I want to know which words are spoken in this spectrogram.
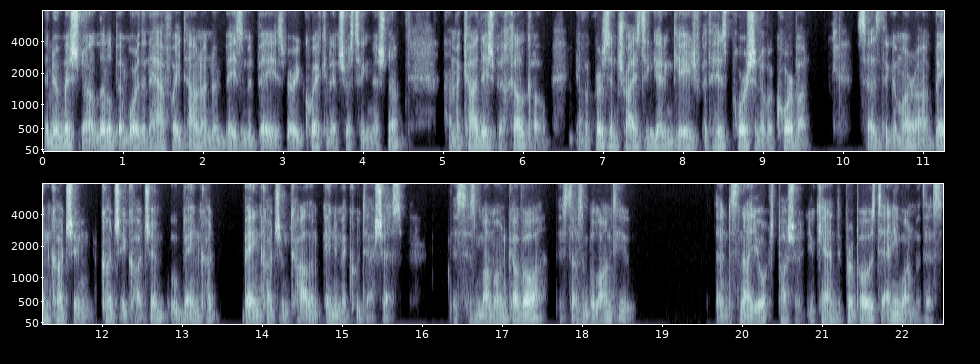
The new Mishnah, a little bit more than halfway down on Nun Bezim and Beis, very quick and interesting Mishnah. Hamakadesh bechelko. If a person tries to get engaged with his portion of a korban, says the Gemara, Bein kachim kache kachim, u bein kachim kalim enimekudeshes. This is Mamon Gavoa. This doesn't belong to you. Then it's not yours, Pasha. You can't propose to anyone with this.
